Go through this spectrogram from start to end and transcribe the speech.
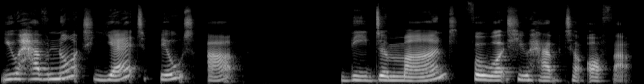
You have not yet built up the demand for what you have to offer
